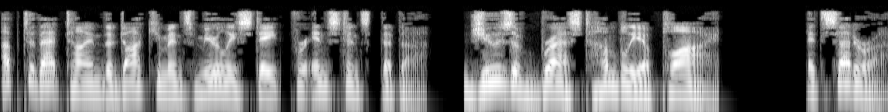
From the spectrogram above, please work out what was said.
Up to that time the documents merely state, for instance, that the Jews of Brest humbly apply, etc.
